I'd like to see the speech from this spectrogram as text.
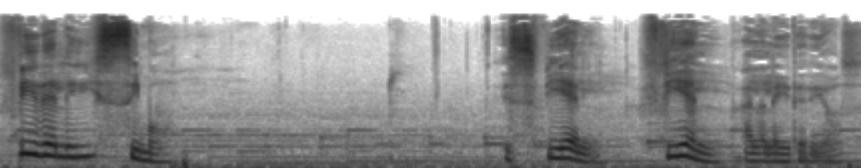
Fidelísimo. Es fiel, fiel a la ley de Dios.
